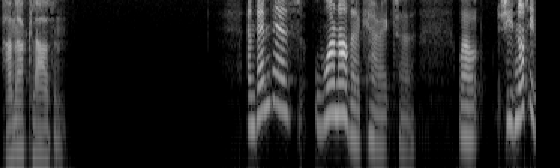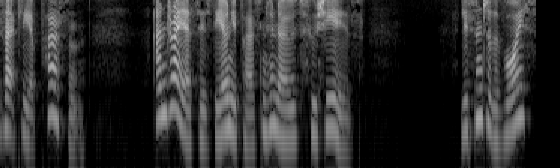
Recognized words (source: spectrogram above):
Hanna Klasen. And then there's one other character. Well, she's not exactly a person. Andreas is the only person who knows who she is. Listen to the voice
